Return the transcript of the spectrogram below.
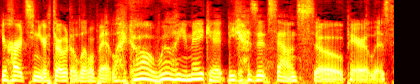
your heart's in your throat a little bit, like, oh, will he make it? Because it sounds so perilous.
